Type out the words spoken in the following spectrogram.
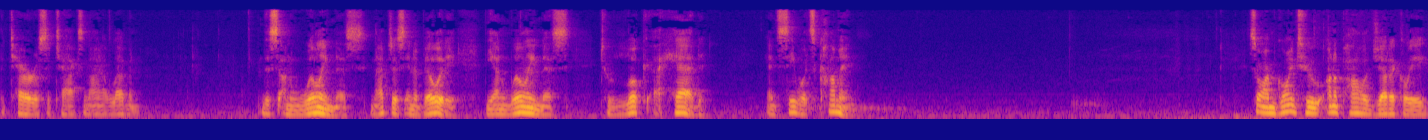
the terrorist attacks 9 11. This unwillingness, not just inability, the unwillingness to look ahead and see what's coming. So I'm going to unapologetically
